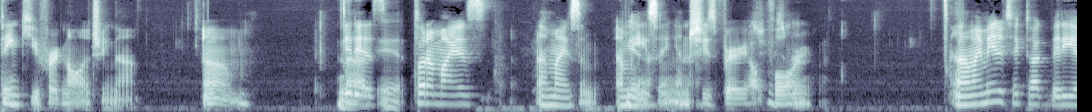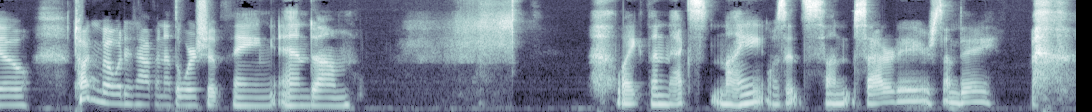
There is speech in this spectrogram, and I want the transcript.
Thank you for acknowledging that. Um, Not it is, it. but Amaya's Amaya's amazing, yeah. and she's very helpful. She's and, um, I made a TikTok video talking about what had happened at the worship thing, and um, like the next night was it sun Saturday or Sunday?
